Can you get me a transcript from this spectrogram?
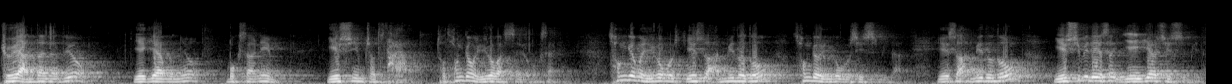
교회 안 다녀도요. 얘기하면요. 목사님, 예수님 저도 다. 저도 성경을 읽어봤어요, 목사님. 성경을 읽어볼 예수 안 믿어도 성경을 읽어볼 수 있습니다. 예수 안 믿어도 예수에 대해서 얘기할 수 있습니다.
